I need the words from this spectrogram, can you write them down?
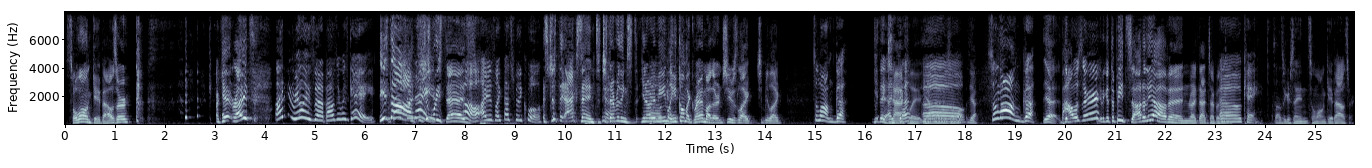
So long, gay Bowser. okay, right? I didn't realize that Bowser was gay. He's not. It's just what he says. Oh, I just like that's really cool. It's just the accent. It's just Yeah. everything's, you know what I Oh, mean? Like, okay. you call my grandmother, and she was like, she'd be like, So long. Guh. yeah, Was it a exactly. guh? Yeah, that is a Oh. lo- yeah. So long. Guh. Yeah. the- Bowser? You're gonna get the pizza out of the oven, right? That type of thing. Okay. Sounds like you're saying so long, Gay Bowser.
